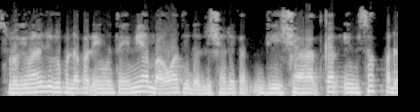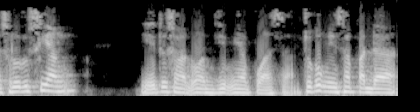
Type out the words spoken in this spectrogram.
Sebagaimana juga pendapat Ibnu Taimiyah bahwa tidak disyaratkan, disyaratkan imsak pada seluruh siang. yaitu saat wajibnya puasa. Cukup misal pada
